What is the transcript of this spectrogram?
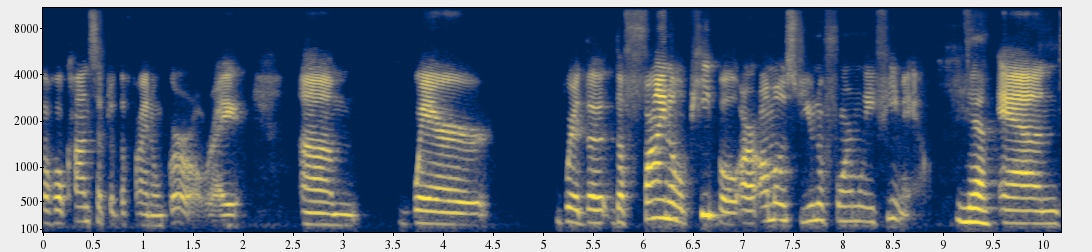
the whole concept of the final girl right? Um where where the the final people are almost uniformly female Yeah. and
